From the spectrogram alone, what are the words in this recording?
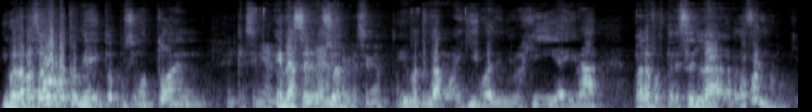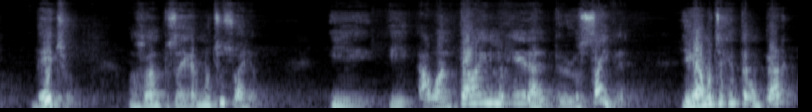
y con la pasada por Combinator pusimos todo en, En crecimiento. en crecimiento, aceleración. crecimiento. Y contratamos equipos de tecnología y más para fortalecer la, la plataforma. De hecho, nosotros empezó a llegar mucho usuario y, y aguantaban en lo general, pero en los cyber llegaba mucha gente a comprar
